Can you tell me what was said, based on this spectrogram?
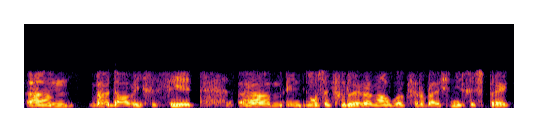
Ehm um, wat Dawie gesê het ehm um, en ons het vroeër daarna ook verwys in die gesprek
